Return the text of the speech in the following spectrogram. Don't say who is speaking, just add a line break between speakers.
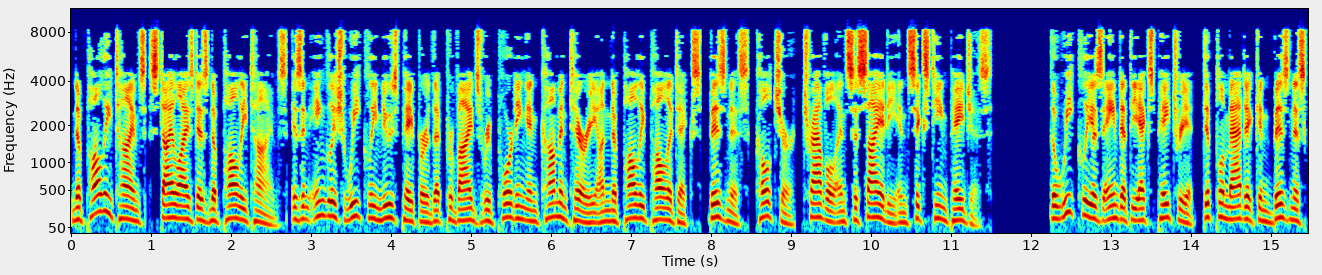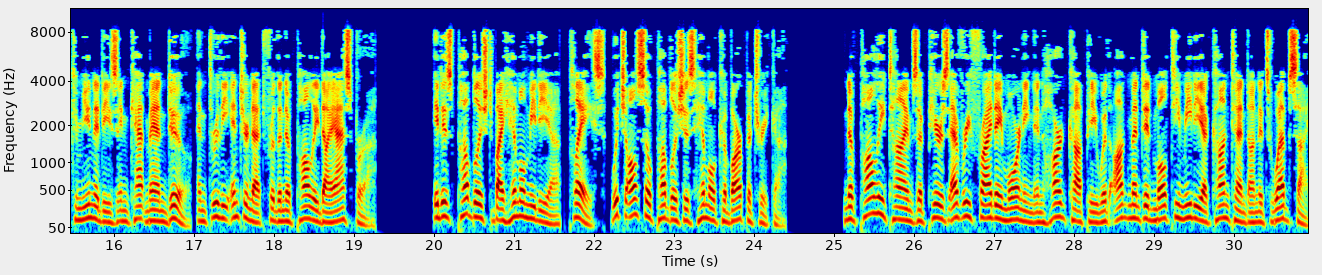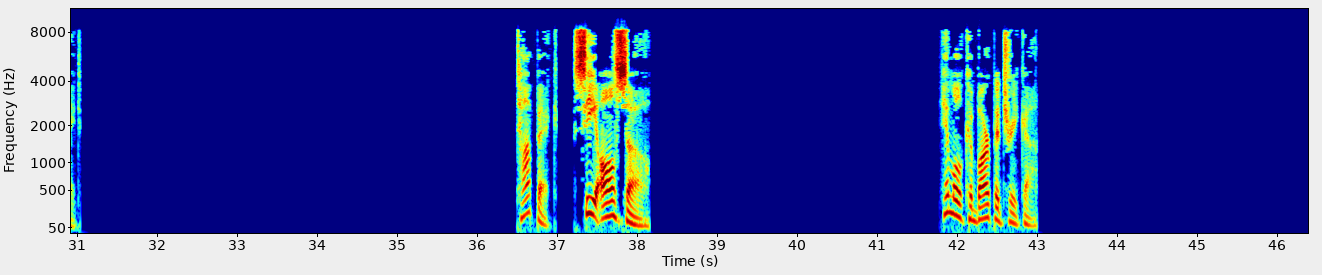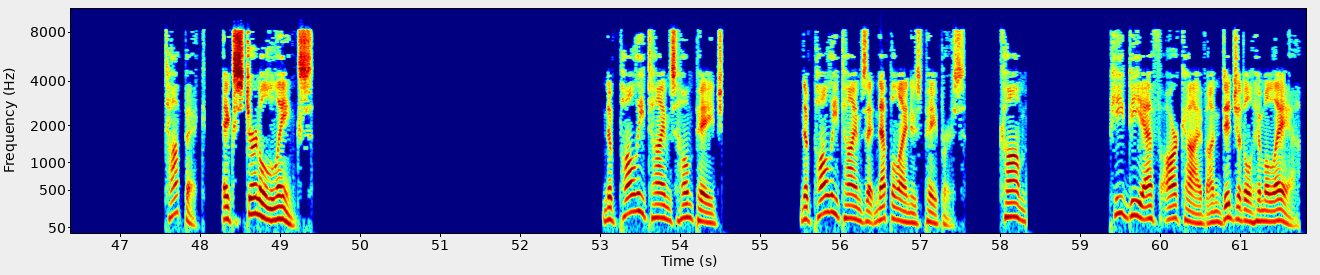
Nepali Times stylized as Nepali Times is an English weekly newspaper that provides reporting and commentary on Nepali politics, business, culture, travel and society in 16 pages. The weekly is aimed at the expatriate, diplomatic and business communities in Kathmandu, and through the Internet for the Nepali diaspora. It is published by Himalmedia place, which also publishes Himal Khabarpatrika. Nepali Times appears every Friday morning in hardcopy with augmented multimedia content on its website. See also Himal Khabarpatrika. External links Nepali Times homepage Nepali Times at Nepali Newspapers. Com PDF archive on Digital Himalaya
